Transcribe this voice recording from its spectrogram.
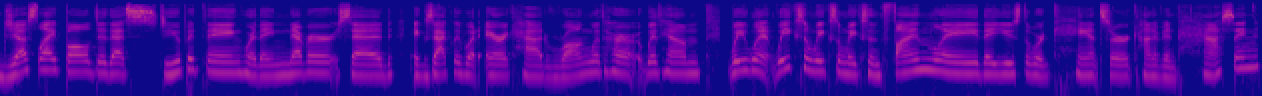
Just like Bold did that stupid thing where they never said exactly what Eric had wrong with her with him. We went weeks and weeks and weeks and finally they used the word cancer kind of in passing,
